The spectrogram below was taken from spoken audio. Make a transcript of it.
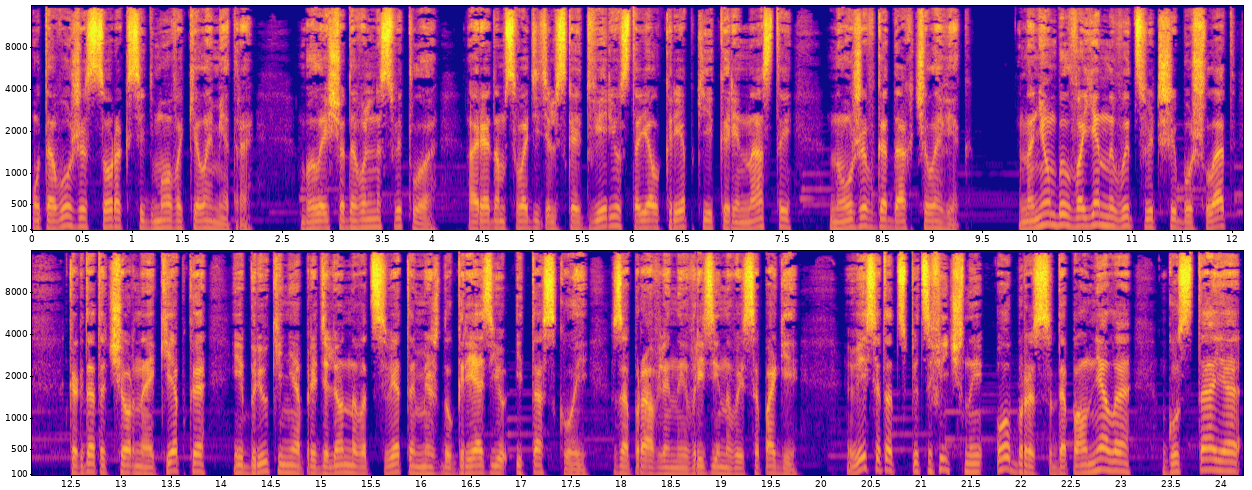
у того же 47-го километра. Было еще довольно светло, а рядом с водительской дверью стоял крепкий, коренастый, но уже в годах человек. На нем был военный выцветший бушлат, когда-то черная кепка и брюки неопределенного цвета между грязью и тоской, заправленные в резиновые сапоги. Весь этот специфичный образ дополняла густая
